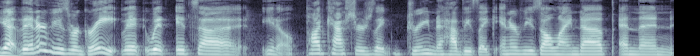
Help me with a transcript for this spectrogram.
Yeah, the interviews were great. but it, it's uh, you know, podcasters like dream to have these like interviews all lined up, and then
